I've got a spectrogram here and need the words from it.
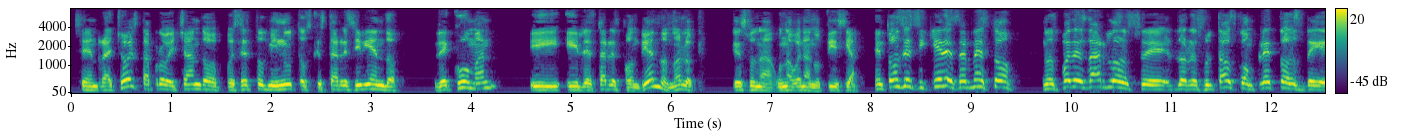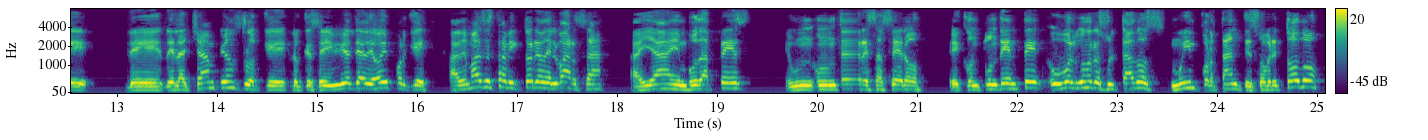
se enrachó, está aprovechando pues estos minutos que está recibiendo de Kuman y, y, le está respondiendo, ¿no? Lo que es una, una buena noticia. Entonces, si quieres, Ernesto, nos puedes dar los, eh, los resultados completos de, de, de, la Champions, lo que, lo que se vivió el día de hoy, porque además de esta victoria del Barça allá en Budapest, un, un 3 a 0 eh, contundente, hubo algunos resultados muy importantes, sobre todo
